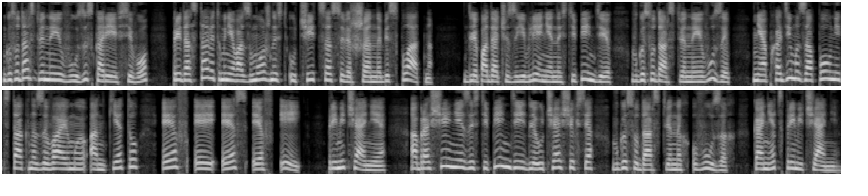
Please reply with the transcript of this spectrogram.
государственные вузы, скорее всего, предоставят мне возможность учиться совершенно бесплатно. Для подачи заявления на стипендию в государственные вузы необходимо заполнить так называемую анкету FASFA. Примечание. Обращение за стипендией для учащихся в государственных вузах. Конец примечания.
